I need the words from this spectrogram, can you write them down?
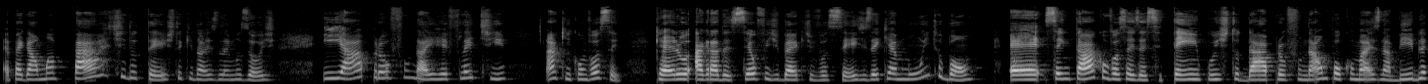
É pegar uma parte do texto que nós lemos hoje e aprofundar e refletir aqui com você. Quero agradecer o feedback de vocês, dizer que é muito bom é, sentar com vocês esse tempo, estudar, aprofundar um pouco mais na Bíblia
